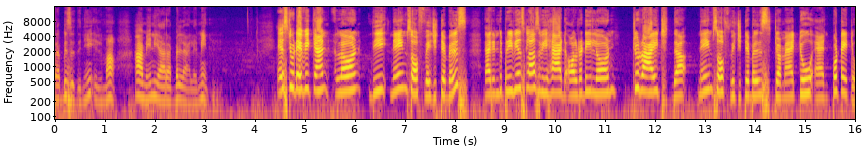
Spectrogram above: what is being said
رب زدني علما آمين يا رب العالمين Yes, today we can learn the names of vegetables that in the previous class we had already learned to write the names of vegetables tomato and potato.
